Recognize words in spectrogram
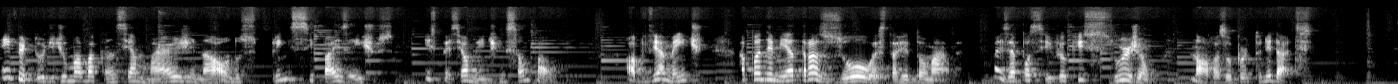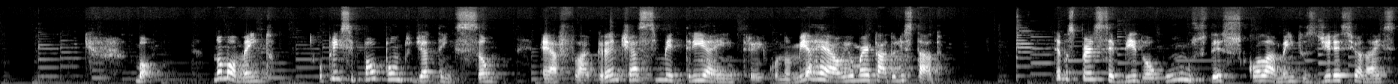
em virtude de uma vacância marginal nos principais eixos, especialmente em São Paulo. Obviamente, a pandemia atrasou esta retomada, mas é possível que surjam novas oportunidades. Bom, no momento, o principal ponto de atenção é a flagrante assimetria entre a economia real e o mercado listado. Temos percebido alguns descolamentos direcionais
